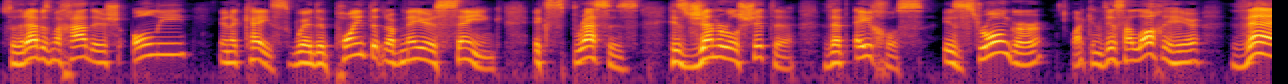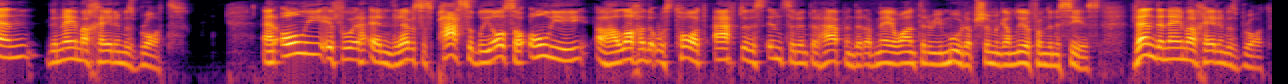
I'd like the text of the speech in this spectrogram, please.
So the Rebbe is machadish only in a case where the point that Rab Meir is saying expresses his general shitta that Eichos is stronger, like in this halacha here, then the name acherim is brought. And only if, and the Rebbe says possibly also only a halacha that was taught after this incident that happened that Abmeya wanted to remove Rab Shimon Gamliel from the Nesias. Then the name Acherim is brought.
